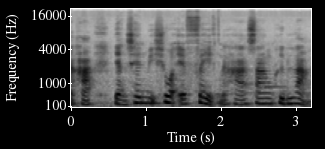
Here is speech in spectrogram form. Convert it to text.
นะคะ อย่างเช่น visual effect นะคะ สร้างพื้นหลัง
